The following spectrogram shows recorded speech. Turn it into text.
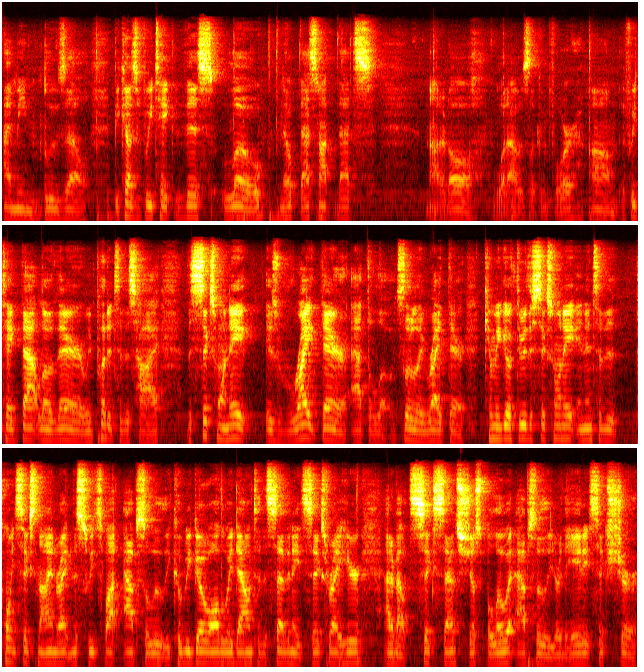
I mean Bluzelle. Because if we take this low, nope, that's not. That's not at all what I was looking for. Um, if we take that low there, we put it to this high, the 618 is right there at the low. It's literally right there. Can we go through the 618 and into the 0.69 right in the sweet spot? Absolutely. Could we go all the way down to the 786 right here at about 6 cents just below it? Absolutely. Or the 886? Sure.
